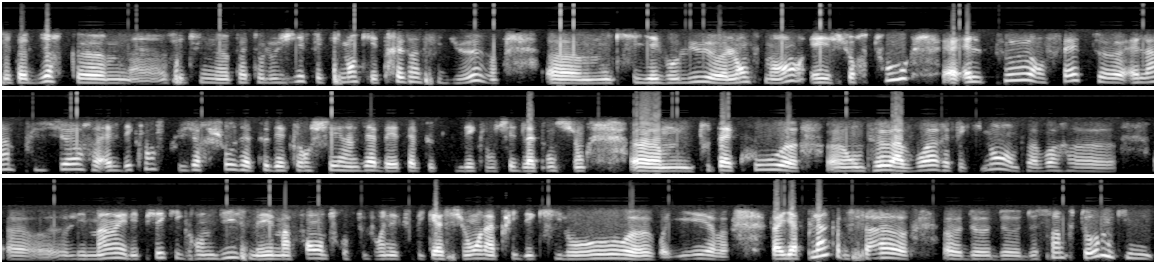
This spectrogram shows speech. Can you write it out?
c'est-à-dire que euh, c'est une pathologie effectivement qui est très insidieuse, euh, qui évolue euh, lentement. Et surtout elle peut en fait elle a plusieurs elle déclenche plusieurs choses, elle peut déclencher un diabète, elle peut déclencher de la tension. tout à coup, on peut avoir effectivement, on peut avoir euh, les mains et les pieds qui grandissent, mais ma foi, on trouve toujours une explication. On a pris des kilos, euh, vous voyez. Euh, il y a plein comme ça de, de, de, symptômes qui,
